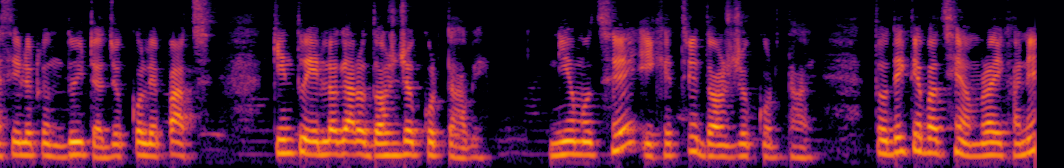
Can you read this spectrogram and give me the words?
এস ইলেকট্রন দুইটা যোগ করলে পাঁচ। কিন্তু এর লগে আরও দশ যোগ করতে হবে। নিয়ম হচ্ছে এই ক্ষেত্রে দশ যোগ করতে হয়। তো দেখতে পাচ্ছি আমরা এখানে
